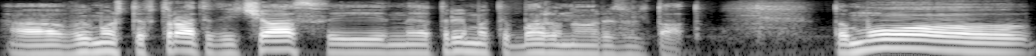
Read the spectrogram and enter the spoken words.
а, ви можете втратити час і не отримати бажаного результату. Тому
